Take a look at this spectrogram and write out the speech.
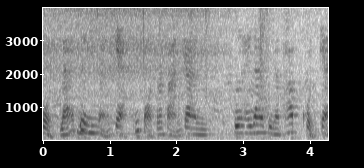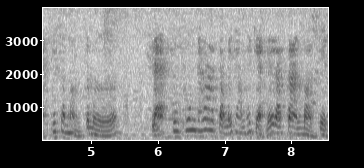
กดและดึงหนังแกะที่สอดประสานกัน เพื่อให้ได้คุณภาพขนแกะที่สม่ำเสมอ และทุกท่วงท่าจะไม่ทำให้แกะได้รับการบาดเจ็บ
